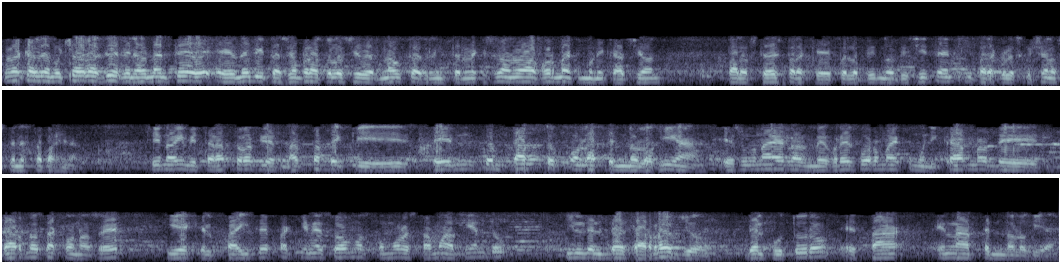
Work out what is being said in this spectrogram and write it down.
Bueno, alcalde, muchas gracias. Finalmente, eh, una invitación para todos los cibernautas del Internet, que es una nueva forma de comunicación para ustedes, para que pues, nos visiten y para que lo escuchen usted en esta página. Sí, no, invitar a todos los cibernautas de que estén en contacto con la tecnología. Es una de las mejores formas de comunicarnos, de darnos a conocer y de que el país sepa quiénes somos, cómo lo estamos haciendo y el desarrollo del futuro está en la tecnología.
